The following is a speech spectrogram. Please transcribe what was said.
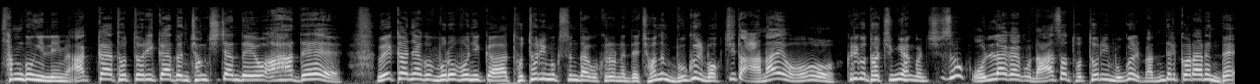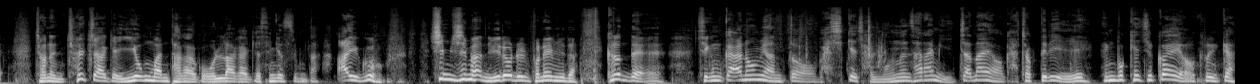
3011님, 아까 도토리 까던 정치자인데요. 아, 네. 왜 까냐고 물어보니까 도토리 묵 쓴다고 그러는데 저는 묵을 먹지도 않아요. 그리고 더 중요한 건 추석 올라가고 나서 도토리 묵을 만들 거라는데 저는 철저하게 이용만 당하고 올라가게 생겼습니다. 아이고, 심심한 위로를 보냅니다. 그런데 지금 까놓으면 또 맛있게 잘 먹는 사람이 있잖아요. 가족들이 행복해질 거예요. 그러니까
